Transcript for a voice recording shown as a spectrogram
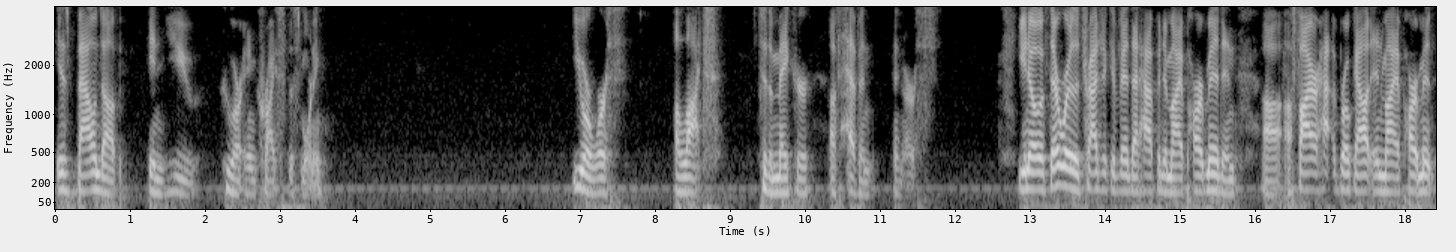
is bound up in you who are in Christ this morning. You are worth a lot to the maker of heaven and earth. You know, if there were a tragic event that happened in my apartment and uh, a fire ha- broke out in my apartment,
